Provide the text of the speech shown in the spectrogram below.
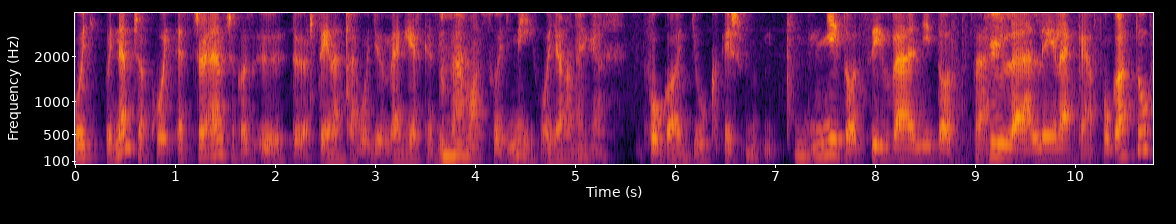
hogy, hogy nem csak, hogy ez csak, nem csak az ő története, hogy ő megérkezik, uh-huh. hanem az, hogy mi hogyan Igen. fogadjuk, és nyitott szívvel, nyitott Persze. füllel, lélekkel fogadtuk,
